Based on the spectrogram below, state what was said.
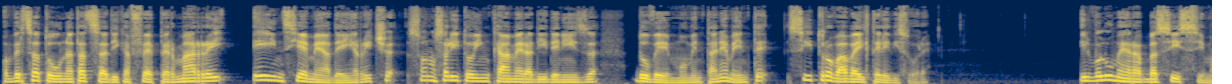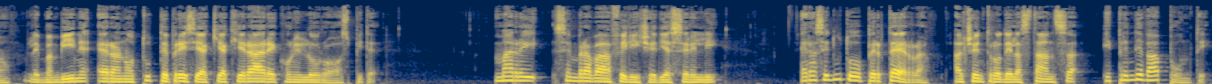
Ho versato una tazza di caffè per Murray e insieme ad Heinrich sono salito in camera di Denise, dove momentaneamente si trovava il televisore. Il volume era bassissimo, le bambine erano tutte prese a chiacchierare con il loro ospite. Murray sembrava felice di essere lì. Era seduto per terra, al centro della stanza, e prendeva appunti.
